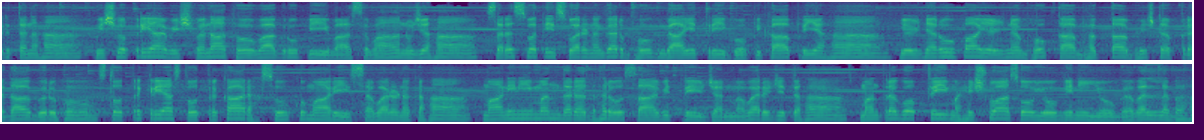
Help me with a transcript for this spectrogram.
पुण्यकीर्तनः विश्वप्रिया विश्वनाथो वाग्रूपी वासवानुजः। सरस्वती स्वर्णगर्भो गायत्री गोपिका प्रियः। यज्ञरूपा यज्ञभोक्ता भक्ताभीष्टप्रदा गुरुः। स्तोत्रक्रिया स्तोत्रकारः सुकुमारी सवर्णकः। मानिनी मन्दरधरो सावित्री जन्मवर्जितः। मन्त्रगोप्त्री महेश्वासो योगिनी योगवल्लभः।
